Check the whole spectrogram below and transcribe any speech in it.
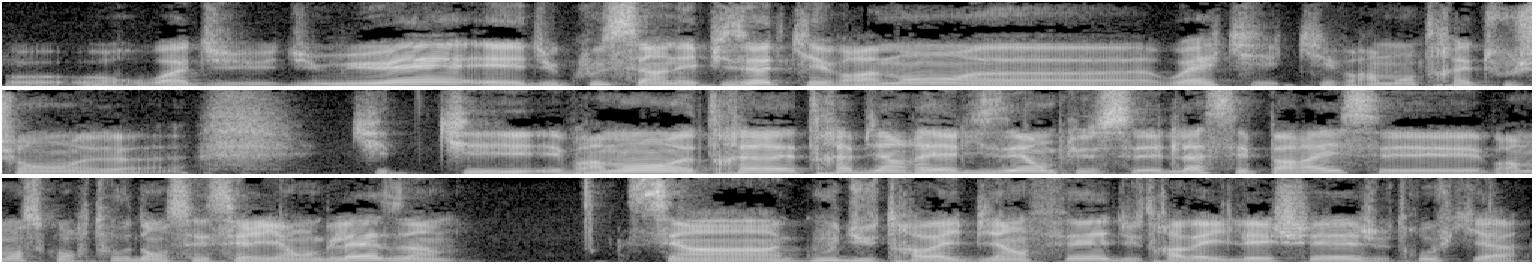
au, roi du, du, muet. Et du coup, c'est un épisode qui est vraiment, euh, ouais, qui, qui, est vraiment très touchant. Euh, qui, qui, est vraiment très très bien réalisé en plus. Et là, c'est pareil, c'est vraiment ce qu'on retrouve dans ces séries anglaises. C'est un goût du travail bien fait, du travail léché. Je trouve qu'il y a,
